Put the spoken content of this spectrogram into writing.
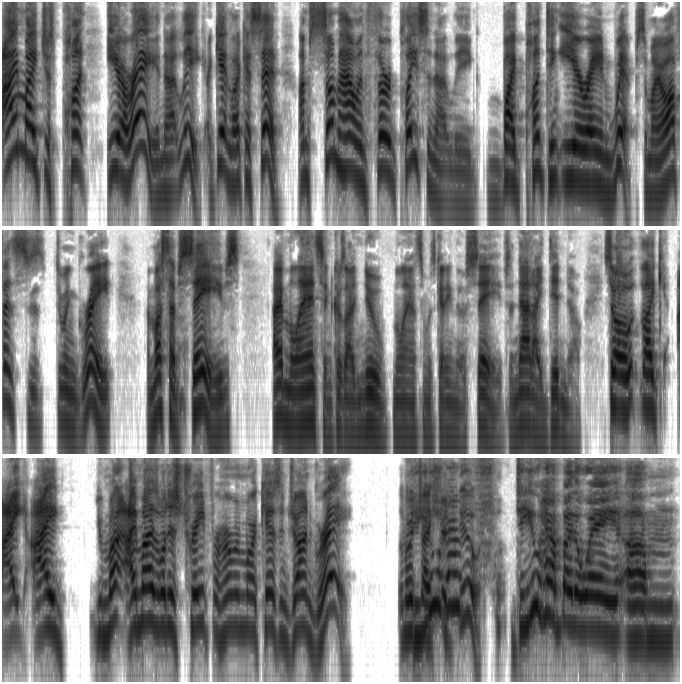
I might just punt ERA in that league. Again, like I said, I'm somehow in third place in that league by punting ERA and whip. So my offense is doing great. I must have saves. I have Melancon because I knew Melancon was getting those saves, and that I did know. So like I I you might I might as well just trade for Germán Márquez and Jon Gray, which I should have, do. Do you have, by the way, um,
